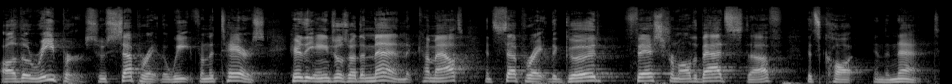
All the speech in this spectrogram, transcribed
are the reapers who separate the wheat from the tares. Here, the angels are the men that come out and separate the good fish from all the bad stuff that's caught in the net.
